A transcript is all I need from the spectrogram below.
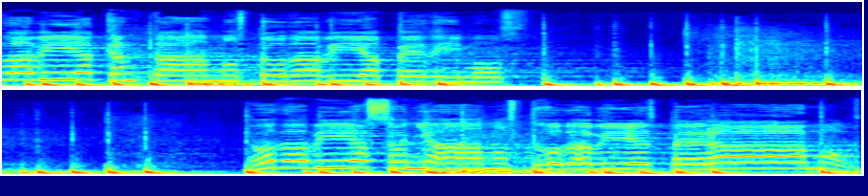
Todavía cantamos, todavía pedimos. Todavía soñamos, todavía esperamos.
